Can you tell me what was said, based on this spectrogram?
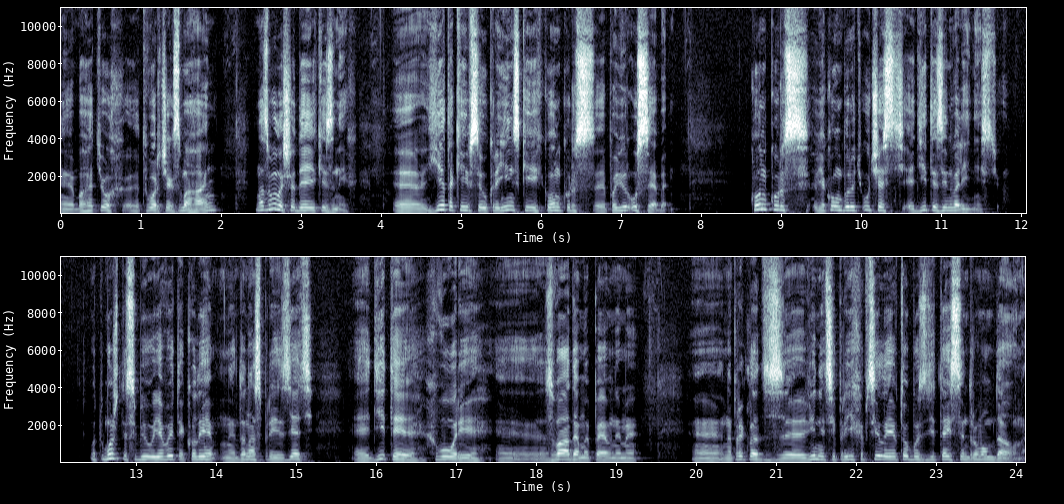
е, багатьох е, творчих змагань. Назву лише деякі з них. Е, Є такий всеукраїнський конкурс Повір у себе. Конкурс, в якому беруть участь діти з інвалідністю. От можете собі уявити, коли до нас приїздять діти хворі з вадами певними. Наприклад, з Вінниці приїхав цілий автобус дітей з синдромом Дауна.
